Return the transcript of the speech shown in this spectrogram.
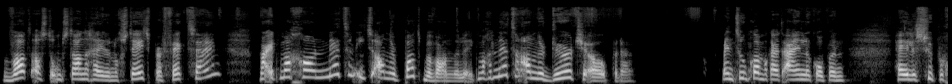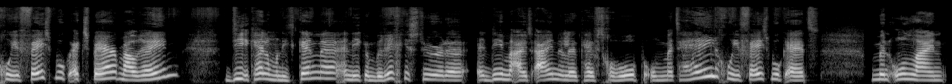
Wat als de omstandigheden nog steeds perfect zijn? Maar ik mag gewoon net een iets ander pad bewandelen. Ik mag net een ander deurtje openen. En toen kwam ik uiteindelijk op een hele supergoeie Facebook-expert, Maureen, die ik helemaal niet kende en die ik een berichtje stuurde en die me uiteindelijk heeft geholpen om met hele goede Facebook-ads mijn online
